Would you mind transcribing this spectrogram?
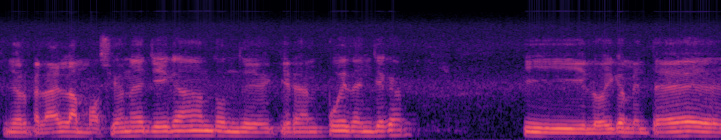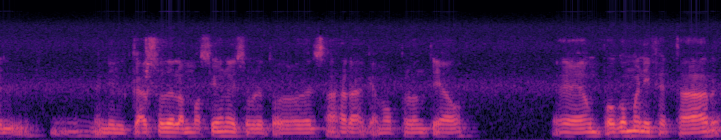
señor Peláez, las mociones llegan donde quieran, pueden llegar y lógicamente, en el caso de las mociones, sobre todo del Sahara que hemos planteado, es un poco manifestar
